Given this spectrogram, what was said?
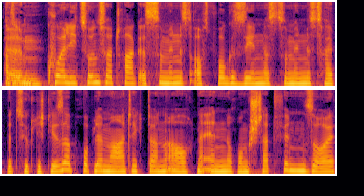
Also im ähm, Koalitionsvertrag ist zumindest auch vorgesehen, dass zumindest halt bezüglich dieser Problematik dann auch eine Änderung stattfinden soll.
